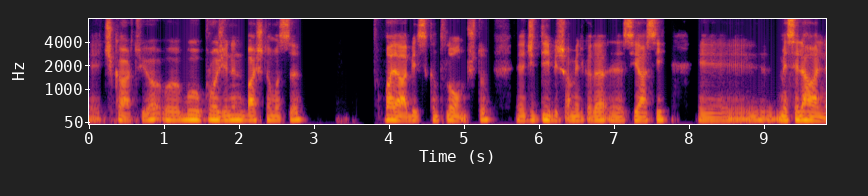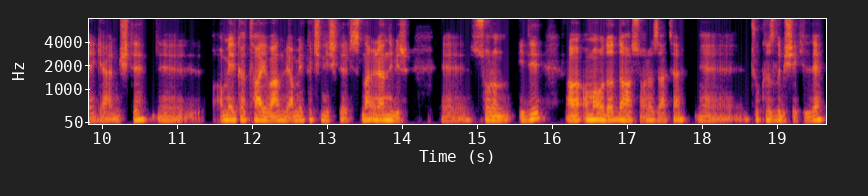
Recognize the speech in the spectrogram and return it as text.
e, çıkartıyor. E, bu projenin başlaması bayağı bir sıkıntılı olmuştu. E, ciddi bir Amerika'da e, siyasi e, mesele haline gelmişti. E, Amerika-Tayvan ve Amerika-Çin ilişkileri açısından önemli bir e, sorun idi. Ama, ama o da daha sonra zaten e, çok hızlı bir şekilde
